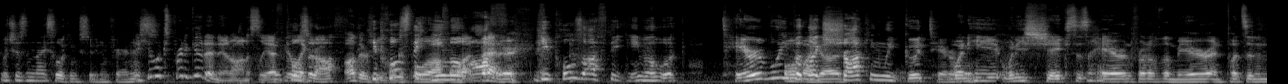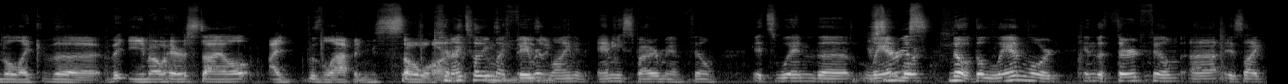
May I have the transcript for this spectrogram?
Which is a nice looking suit, in fairness. he looks pretty good in it. Honestly, I He feel pulls like it off. other he pulls the pull emo off. better. He pulls off the emo look terribly, Oh but like God. shockingly good terrible. When he when he shakes his hair in front of the mirror and puts it into like the the emo hairstyle, I was laughing so hard. Can I tell you my favorite line in any Spider-Man film? It's when the landlord. No, the landlord in the third film uh, is like,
